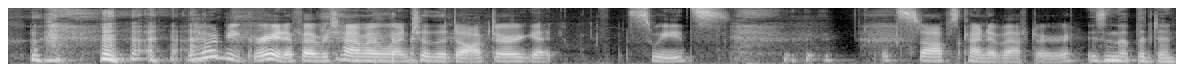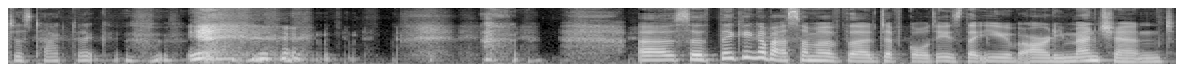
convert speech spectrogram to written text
that would be great if every time I went to the doctor I get sweets. It stops kind of after. Isn't that the dentist tactic? Uh, so, thinking about some of the difficulties that you've already mentioned,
